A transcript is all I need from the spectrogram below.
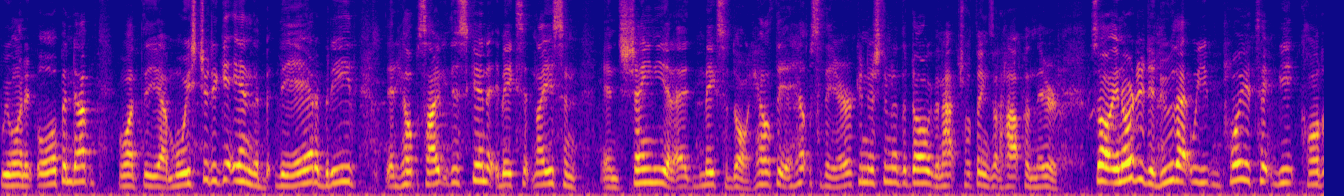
We want it opened up. We want the uh, moisture to get in, the, the air to breathe. It helps out the skin. It makes it nice and, and shiny. It, it makes the dog healthy. It helps the air conditioning of the dog, the natural things that happen there. So in order to do that, we employ a technique called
